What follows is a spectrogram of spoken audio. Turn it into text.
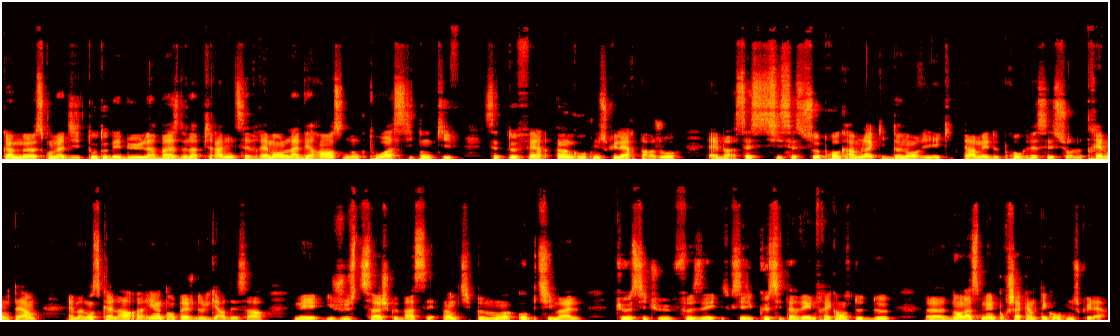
comme euh, ce qu'on a dit tout au début, la base de la pyramide, c'est vraiment l'adhérence. Donc toi, si ton kiff, c'est de te faire un groupe musculaire par jour, eh ben, si c'est ce programme-là qui te donne envie et qui te permet de progresser sur le très long terme, eh ben, dans ce cas-là, rien t'empêche de le garder ça, mais juste sache que bah, c'est un petit peu moins optimal que si tu faisais, que si avais une fréquence de 2 euh, dans la semaine pour chacun de tes groupes musculaires.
